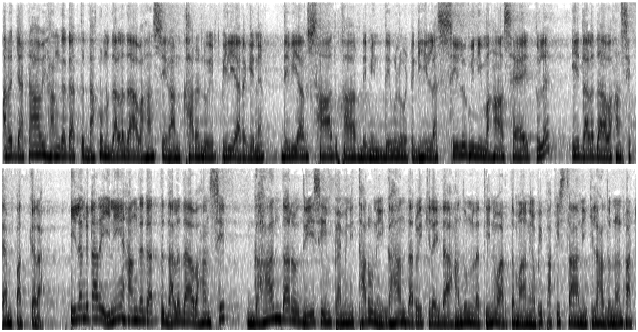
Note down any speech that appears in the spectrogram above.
අර ජටාවි හංගගත්ත දකුණු දළදා වහන්සේ රන් කරඩුවෙන් පිළි අරගෙන දෙවියන් සාධකාර් දෙමින් දෙව්ලොවට ගිහිල්ල සිළුමිනි මහා සෑයි තුළ ඒ දළදා වහන්සේ තැම්පත් කරා. ඉළඟට අර ඉනේ හංගගත්ත දළදා වහන්සේත් ගහන්දරව දවේසයෙන් පැමිණි තරුණේ ගහන්දරුව කියලා ඉදා හඳුන්ල තියෙන වර්තමානය අපි පකිස්ථානය කියලා හඳුන්නන් රට.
